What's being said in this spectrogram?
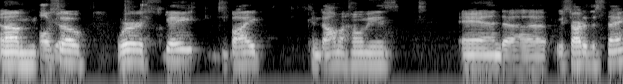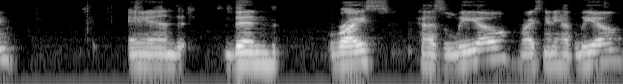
Um, so we're skate, bike, kendama homies, and uh, we started this thing, and then Rice has Leo. Rice and Annie have Leo,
